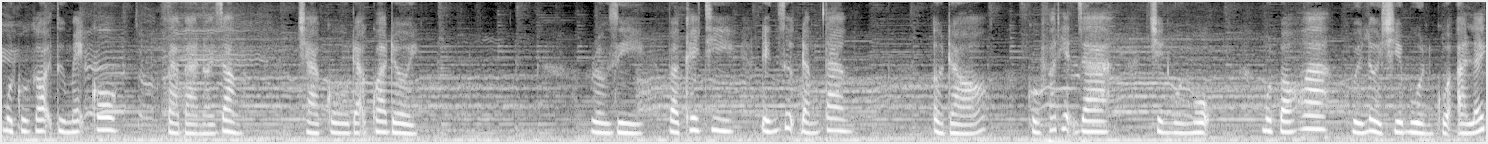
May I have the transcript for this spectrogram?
một cuộc gọi từ mẹ cô và bà nói rằng cha cô đã qua đời. Rosie và Katie đến dự đám tang. Ở đó, cô phát hiện ra trên ngôi mộ, một bó hoa với lời chia buồn của Alex.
